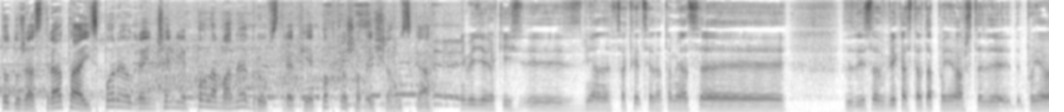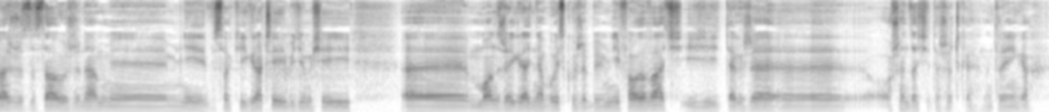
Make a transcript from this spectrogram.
To duża strata i spore ograniczenie pola manewru w strefie podkoszowej Śląska. Nie będzie jakiejś y, zmian w taktyce, natomiast e, jest to wielka strata, ponieważ wtedy, ponieważ już zostało już nam e, mniej wysokich graczy i będziemy musieli e, mądrzej grać na boisku, żeby mniej faulować i także e, oszczędzać się troszeczkę na treningach.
